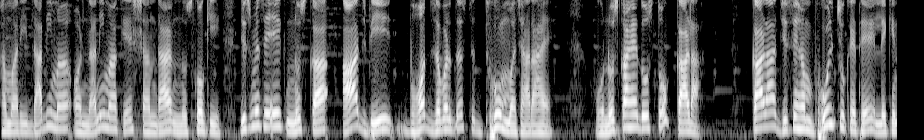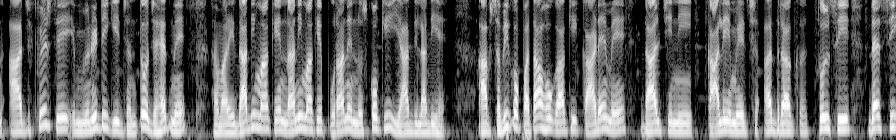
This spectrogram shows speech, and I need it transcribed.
हमारी दादी माँ और नानी माँ के शानदार नुस्खों की, जिसमें से एक नुस्खा आज भी बहुत ज़बरदस्त धूम मचा रहा है। वो नुस्खा है दोस्तों, काढ़ा। काढ़ा जिसे हम भूल चुके थे, लेकिन आज फिर से इम्यूनिटी की जंतोजहद में हमारी दादी माँ के, नानी माँ के पुराने नुस्खों की याद दिला दी है। आप सभी को पता होगा कि काढ़े में दालचीनी, काली मिर्च, अदरक, तुलसी जैसी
